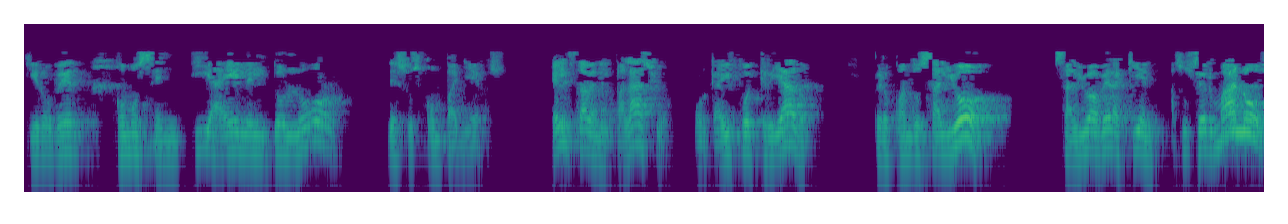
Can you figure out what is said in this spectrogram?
Quiero ver cómo sentía él el dolor de sus compañeros. Él estaba en el palacio, porque ahí fue criado, pero cuando salió, salió a ver a quién, a sus hermanos,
